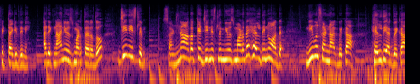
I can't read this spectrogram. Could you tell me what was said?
ಫಿಟ್ ಆಗಿದ್ದೀನಿ. ಅದಕ್ಕೆ ನಾನು ಯೂಸ್ ಮಾಡ್ತಾ ಇರೋದು ಜೀನಿ ಸ್ಲಿಮ್ ಸಣ್ಣ ಆಗೋಕ್ಕೆ ಜೀನಿ ಸ್ಲಿಮ್ ಯೂಸ್ ಮಾಡದೆ ಹೆಲ್ದಿನೂ ಅದೇ. ನೀವು ಸಣ್ಣ ಆಗಬೇಕಾ? ಹೆಲ್ದಿ ಆಗಬೇಕಾ?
